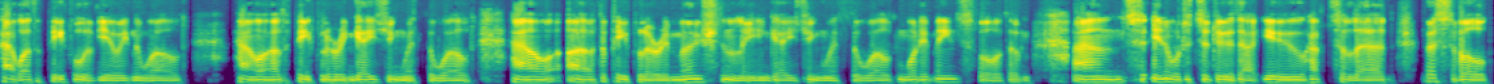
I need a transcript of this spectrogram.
how other people are viewing the world how other people are engaging with the world, how other people are emotionally engaging with the world and what it means for them. And in order to do that, you have to learn, first of all,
